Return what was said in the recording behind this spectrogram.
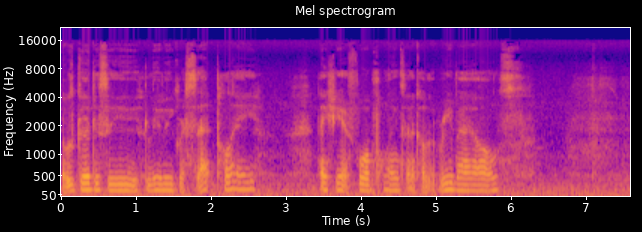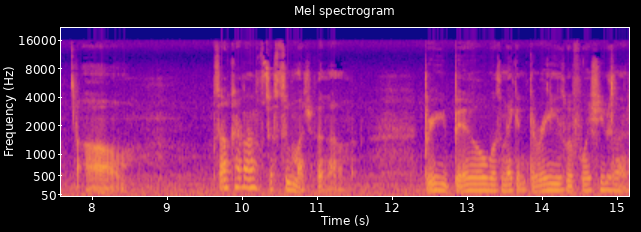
It was good to see LeLe Grissett play. I think she had four points and a couple of rebounds. Um, South Carolina was just too much for them. Brea Beal was making threes before she was in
